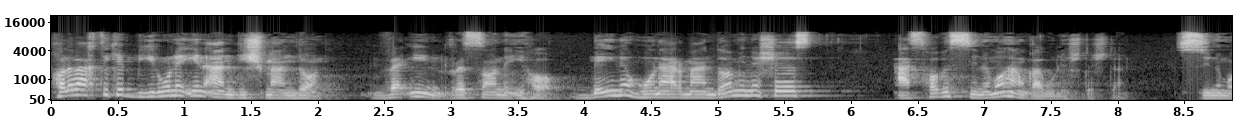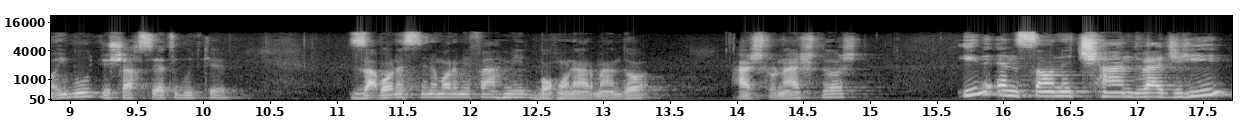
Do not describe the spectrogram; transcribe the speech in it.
حالا وقتی که بیرون این اندیشمندان و این رسانه ها بین هنرمندان می نشست اصحاب سینما هم قبولش داشتن. سینمایی بود یه شخصیتی بود که زبان سینما رو می‌فهمید با هنرمندا هشت و نشت داشت. این انسان چند وجهی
